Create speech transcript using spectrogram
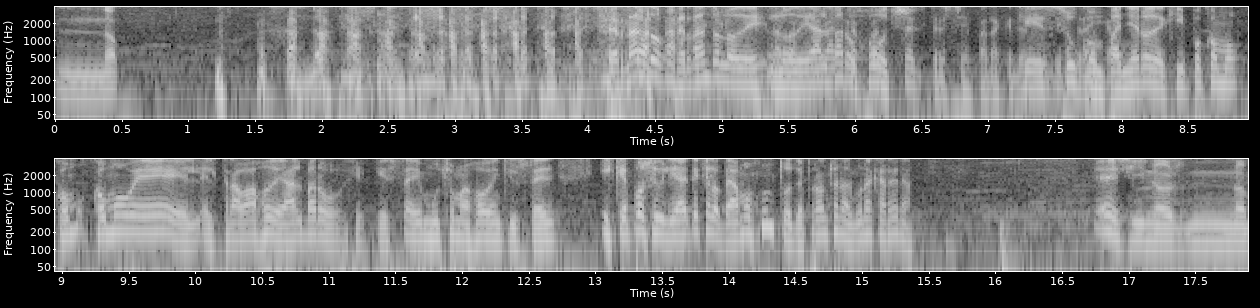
No. Fernando, Fernando, lo de lo de Álvaro Hodge, que es su compañero de equipo, ¿cómo, cómo, cómo ve el, el trabajo de Álvaro, que, que es eh, mucho más joven que usted, y qué posibilidades de que lo veamos juntos de pronto en alguna carrera? Eh, si nos, no-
